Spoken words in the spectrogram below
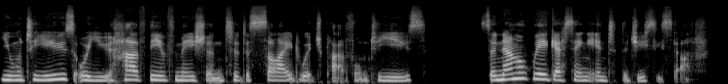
you want to use, or you have the information to decide which platform to use. So, now we're getting into the juicy stuff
